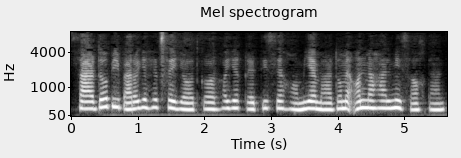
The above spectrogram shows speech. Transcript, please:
سردابی برای حفظ یادگارهای قدیس حامی مردم آن محل می ساختند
